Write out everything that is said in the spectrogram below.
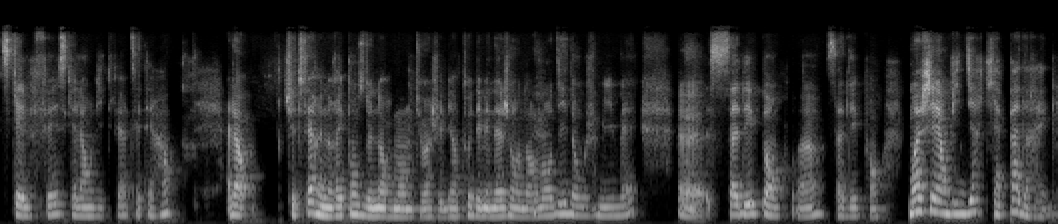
ce qu'elle fait, ce qu'elle a envie de faire, etc. Alors, je vais te faire une réponse de Normande. Tu vois, je vais bientôt déménager en Normandie, donc je m'y mets. ça dépend, hein, ça dépend. Moi, j'ai envie de dire qu'il n'y a pas de règle.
